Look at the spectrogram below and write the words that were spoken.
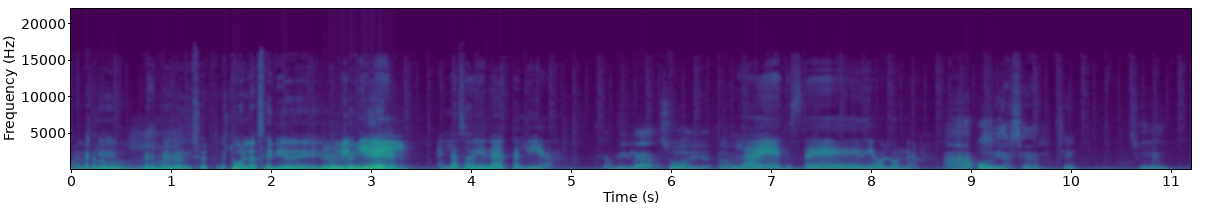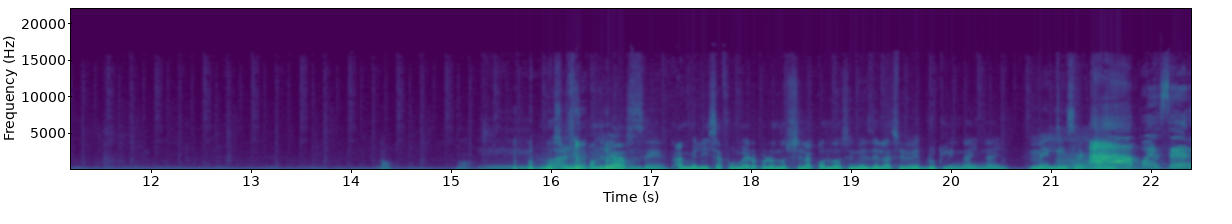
A la que, Saludos. que hizo- estuvo en la serie de, Luis Miguel. Es la sobrina de Talía. Camila Sodi. de todas La ex de Diego Luna. Ah, podría ser. Sí, Sí. ¿no? No. Eh, No sé, yo pondría No sé. a Melissa Fumero, pero no sé si la conocen, es de la serie de Brooklyn Nine-Nine. Melissa, ¿qué? Ah, puede ser.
